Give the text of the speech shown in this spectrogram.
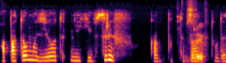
а потом идет некий взрыв, как будто бы Взрыв. оттуда.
